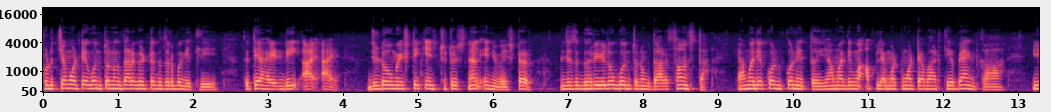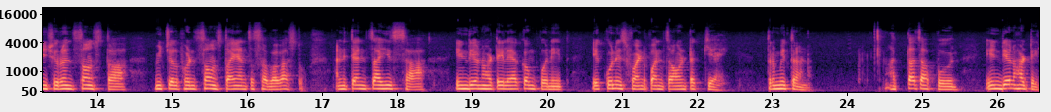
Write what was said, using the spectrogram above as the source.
पुढचे मोठे गुंतवणूकदार घटक जर बघितले तर ते आहे डी आय आय जे डोमेस्टिक इन्स्टिट्यूशनल इन्व्हेस्टर म्हणजेच घरेलू गुंतवणूकदार संस्था. यामध्ये कोण कोण येतं? यामध्ये मग आपल्या मोठमोठ्या भारतीय बँका इन्शुरन्स संस्था म्युच्युअल फंड संस्था यांचा सहभाग असतो. आणि त्यांचा हिस्सा इंडियन हॉटेल या कंपनीत एकोणीस पॉईंट पंचावन्न टक्के आहे. तर मित्रांनो आत्ताच आपण इंडियन हॉटेल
